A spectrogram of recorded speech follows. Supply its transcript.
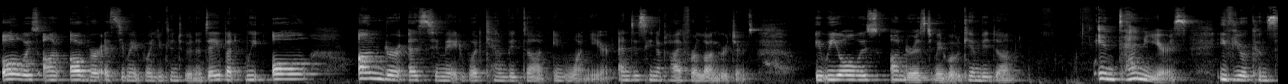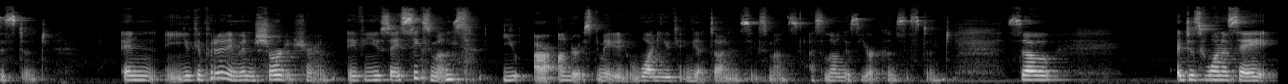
Always overestimate what you can do in a day, but we all underestimate what can be done in one year, and this can apply for longer terms. We always underestimate what can be done in 10 years if you're consistent. And you can put it even shorter term. If you say six months, you are underestimating what you can get done in six months as long as you're consistent. So I just want to say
